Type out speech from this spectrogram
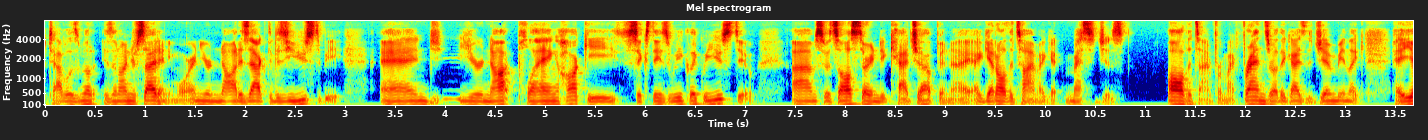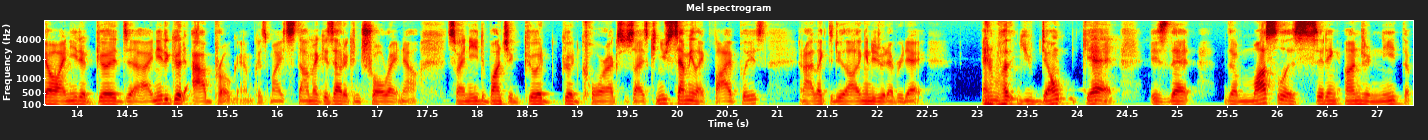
metabolism isn't on your side anymore, and you're not as active as you used to be, and you're not playing hockey six days a week like we used to. Um, so it's all starting to catch up, and I, I get all the time. I get messages all the time from my friends or other guys at the gym being like, "Hey, yo, I need a good, uh, I need a good ab program because my stomach is out of control right now. So I need a bunch of good, good core exercise. Can you send me like five, please?" And I like to do that. I'm going to do it every day. And what you don't get is that the muscle is sitting underneath the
